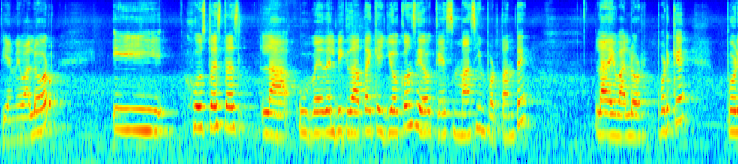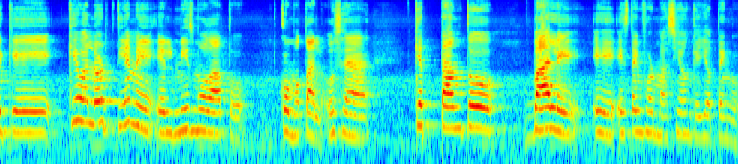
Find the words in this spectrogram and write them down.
tiene valor. Y justo esta es la V del Big Data que yo considero que es más importante, la de valor. ¿Por qué? Porque ¿qué valor tiene el mismo dato como tal? O sea, ¿qué tanto vale eh, esta información que yo tengo.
